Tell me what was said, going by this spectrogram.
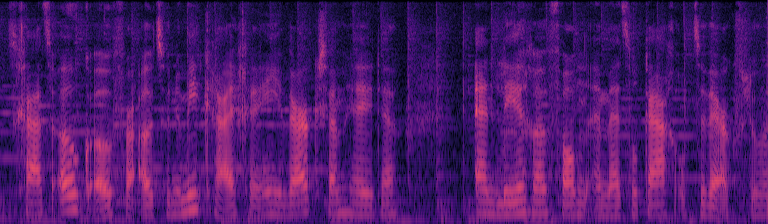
Het gaat ook over autonomie krijgen in je werkzaamheden en leren van en met elkaar op de werkvloer.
